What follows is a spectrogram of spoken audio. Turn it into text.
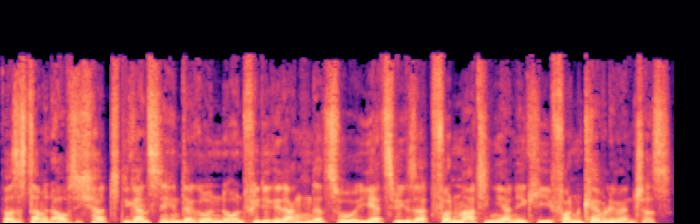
was es damit auf sich hat. Die ganzen Hintergründe und viele Gedanken dazu. Jetzt, wie gesagt, von Martin Janicki von Cavalry Ventures.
